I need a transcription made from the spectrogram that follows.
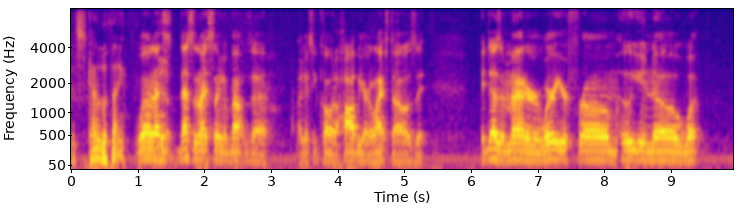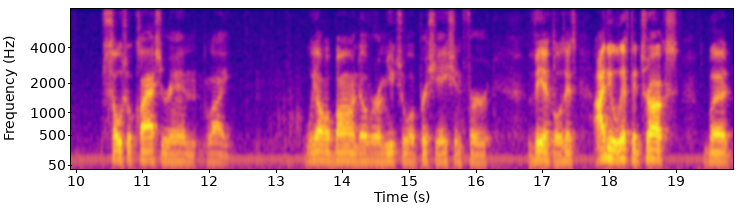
it's kind of the thing. Well, that's Yeah. that's the nice thing about the, I guess you call it a hobby or lifestyle is that it doesn't matter where you're from, who you know, what social class you're in. Like, we all bond over a mutual appreciation for vehicles. It's I do lifted trucks, but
